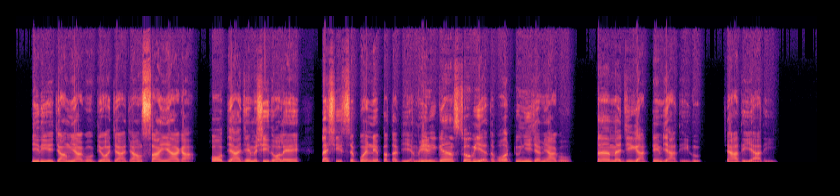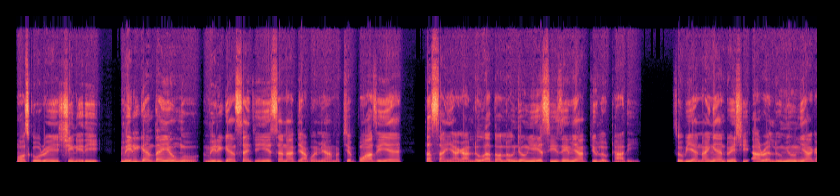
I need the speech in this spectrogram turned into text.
။ဤသည့်အကြောင်းများကိုပြောကြားကြောင်းဆိုင်ရာက ပေါ်ပြခြင်းမရှိတော့လဲလက်ရှိစစ်ပွဲနှင့်ပတ်သက်ပြီးအမေရိကန်ဆိုဗီယက်သဘောတူညီချက်များကိုတန်မတ်ကြီးကတင်ပြသည်ဟုကြားသိရသည်မော်စကိုတွင်ရှိနေသည့်အမေရိကန်တန်ယုံကိုအမေရိကန်စန့်ကျင်ရေးဆန္ဒပြပွဲများမဖြစ်ပွားစေရန်သက်ဆိုင်ရာကလိုအပ်သောလုံခြုံရေးအစီအစဉ်များပြုလုပ်ထားသည်ဆိုဗီယက်နိုင်ငံတွင်းရှိအရလူမျိုးများက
